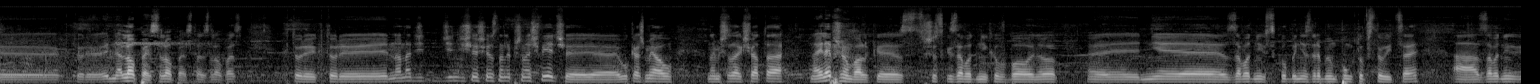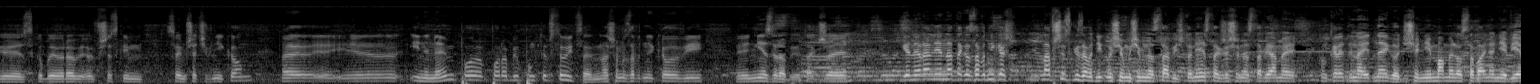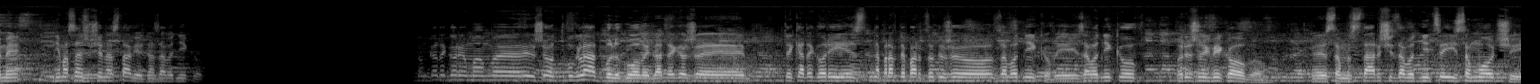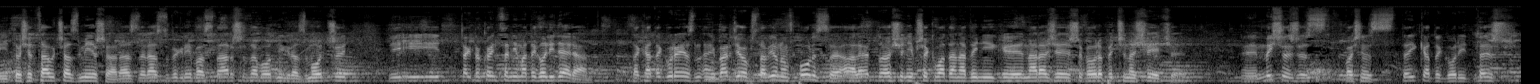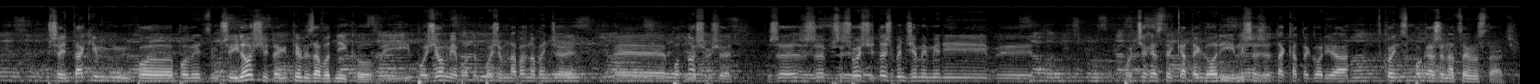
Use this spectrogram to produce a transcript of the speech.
który no, Lopez, Lopez, to jest Lopez, który, który no, na dzi- dzień dzisiejszy jest najlepszy na świecie. E, Łukasz miał na Mistrzostwach Świata najlepszą walkę z wszystkich zawodników, bo no, e, nie, zawodnik z Kuby nie zrobił punktów w stójce, a zawodnik z Kuby robił wszystkim swoim przeciwnikom innym porobił punkty w stójce. Naszemu zawodnikowi e, nie zrobił. Także generalnie na tego zawodnika, na wszystkich zawodników się musimy nastawić. To nie jest tak, że się nastawiamy konkretnie na jednego. Dzisiaj nie mamy losowania, nie wiemy. Nie ma sensu się nastawiać na zawodników. Kategorią mam e, już od dwóch lat ból głowy, dlatego że w tej kategorii jest naprawdę bardzo dużo zawodników i zawodników różnych wiekowo. E, Są starsi zawodnicy i są młodsi i to się cały czas miesza. Raz, raz wygrywa starszy zawodnik, raz młodszy i, i, i tak do końca nie ma tego lidera. Ta kategoria jest najbardziej obstawioną w Polsce, ale to się nie przekłada na wynik e, na razie jeszcze w Europie czy na świecie. Myślę, że z, właśnie z tej kategorii też przy takim, po, powiedzmy, przy ilości tylu zawodników i, i poziomie, bo ten poziom na pewno będzie e, podnosił się, że, że w przyszłości też będziemy mieli e, pociechę z tej kategorii i myślę, że ta kategoria w końcu pokaże na co ją stać.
